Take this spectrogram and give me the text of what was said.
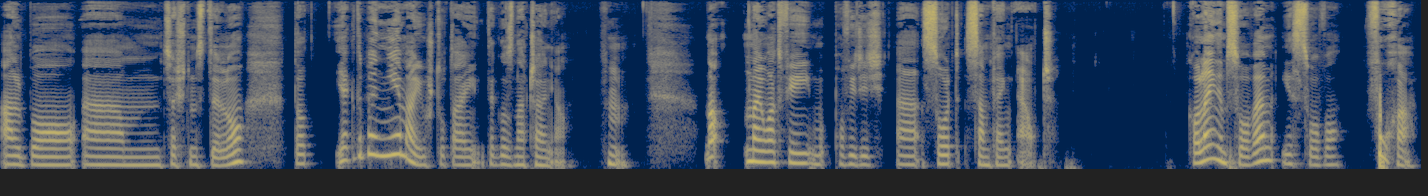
albo um, coś w tym stylu, to jak gdyby nie ma już tutaj tego znaczenia. Hmm. No, najłatwiej powiedzieć uh, sort something out. Kolejnym słowem jest słowo fucha.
